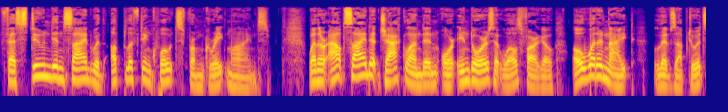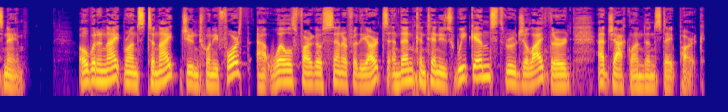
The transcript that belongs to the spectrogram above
festooned inside with uplifting quotes from great minds. Whether outside at Jack London or indoors at Wells Fargo, Oh What a Night lives up to its name. Oh What a Night runs tonight, June 24th, at Wells Fargo Center for the Arts, and then continues weekends through July 3rd at Jack London State Park.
